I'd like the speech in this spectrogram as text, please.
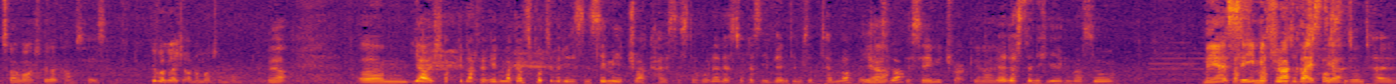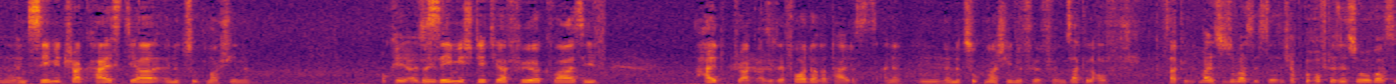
zwei Wochen später kam das Facelift. Gehen wir gleich auch nochmal drum rum. Ja, Ähm, ja, ich habe gedacht, wir reden mal ganz kurz über diesen Semi-Truck, heißt es doch, oder? Das ist doch das Event im September bei ja Tesla. der Semi-Truck. Ja, Wäre das denn nicht irgendwas so? naja, was, was Semi-Truck sowas heißt ja, so ein Teil, ne? ein Semi-Truck heißt ja eine Zugmaschine. Okay, also Das Semi steht ja für quasi Halbtruck, also der vordere Teil. Das ist eine, Mhm. eine Zugmaschine für, für einen Sattel auf Sattel. meinst du sowas ist das? Ich habe gehofft, das ist sowas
